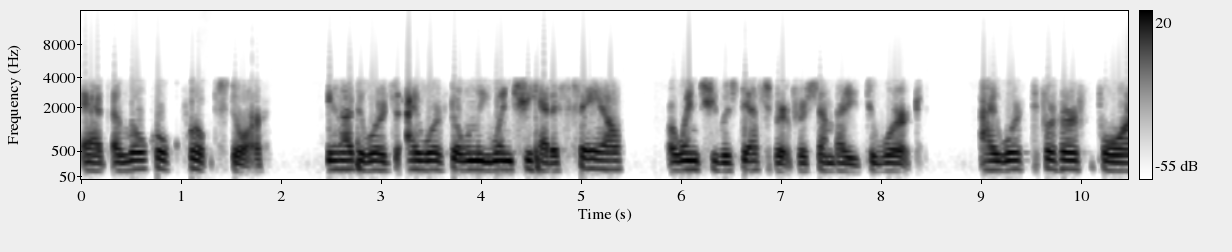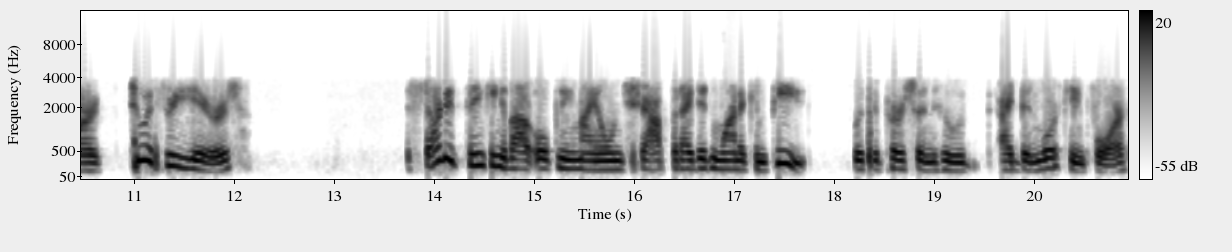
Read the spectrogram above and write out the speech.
at a local quilt store. In other words, I worked only when she had a sale or when she was desperate for somebody to work. I worked for her for two or three years. Started thinking about opening my own shop, but I didn't want to compete with the person who I'd been working for.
